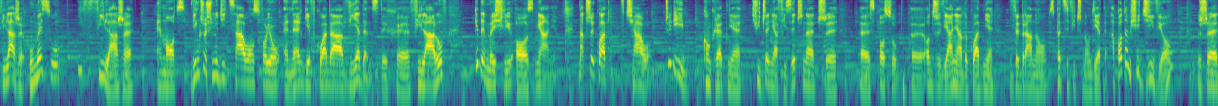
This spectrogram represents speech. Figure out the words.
filarze umysłu i filarze emocji. Większość ludzi całą swoją energię wkłada w jeden z tych e, filarów, kiedy myśli o zmianie. Na przykład w ciało, czyli konkretnie ćwiczenia fizyczne czy e, sposób e, odżywiania, dokładnie wybraną specyficzną dietę. A potem się dziwią, że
